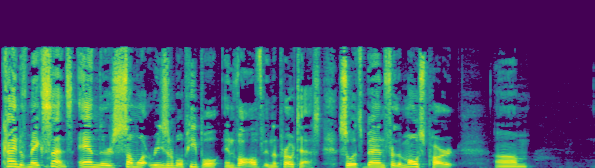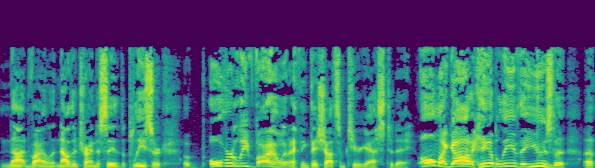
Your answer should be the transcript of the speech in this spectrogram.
kind of makes sense, and there's somewhat reasonable people involved in the protest. So it's been, for the most part, um, not violent. Now they're trying to say that the police are uh, overly violent. I think they shot some tear gas today. Oh my god, I can't believe they used a, a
